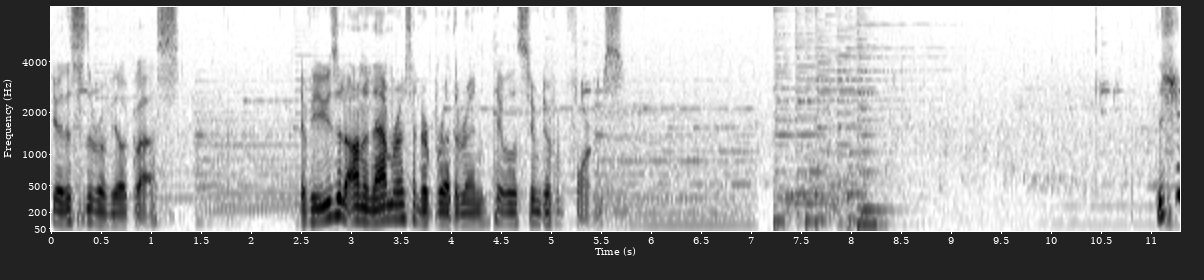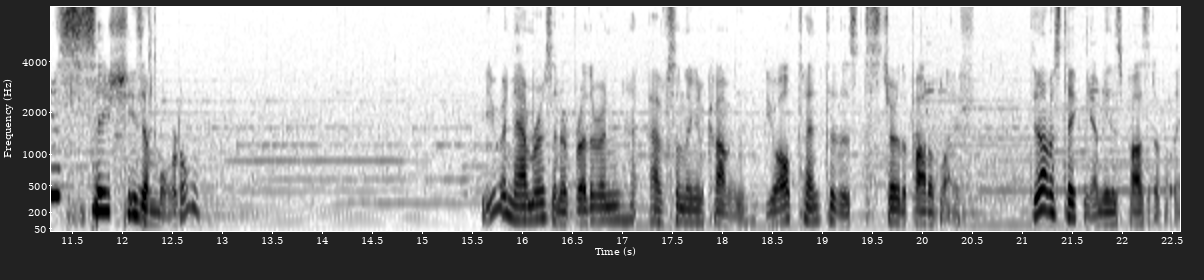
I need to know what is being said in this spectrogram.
Here, this is the reveal glass. If you use it on an Enamorus and her brethren, they will assume different forms. Did she just say she's immortal? You and Enamorus and her brethren have something in common. You all tend to, this, to stir the pot of life. Do not mistake me, I mean this positively.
